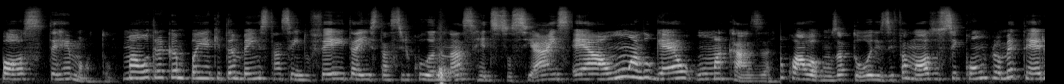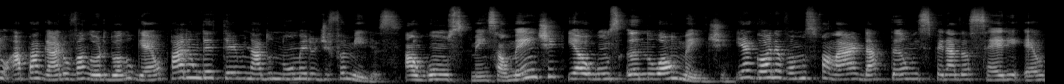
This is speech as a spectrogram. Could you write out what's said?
pós-terremoto. Uma outra campanha que também está sendo feita e está circulando nas redes sociais é a Um Aluguel, Uma Casa, no qual alguns atores e famosos se comprometeram a pagar o valor do aluguel para um determinado número de famílias, alguns mensalmente e alguns anualmente. E agora vamos falar da tão esperada série El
